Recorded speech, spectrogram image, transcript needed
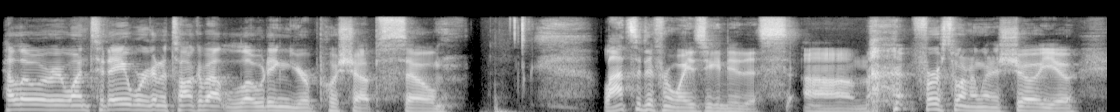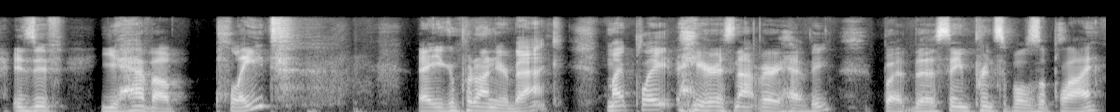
Hello everyone. Today we're going to talk about loading your push-ups. So lots of different ways you can do this. Um, first one I'm going to show you is if you have a plate that you can put on your back. My plate here is not very heavy, but the same principles apply.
